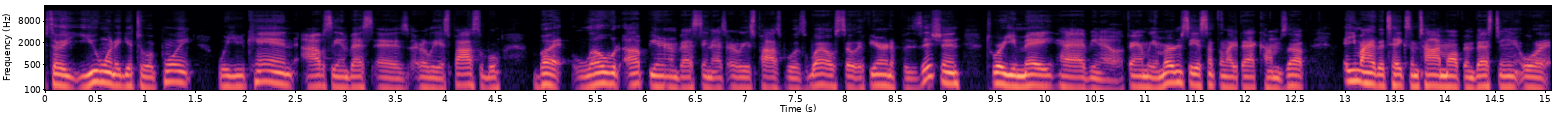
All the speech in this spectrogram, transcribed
So you want to get to a point where you can obviously invest as early as possible, but load up your investing as early as possible as well. So if you're in a position to where you may have, you know, a family emergency or something like that comes up, and you might have to take some time off investing or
